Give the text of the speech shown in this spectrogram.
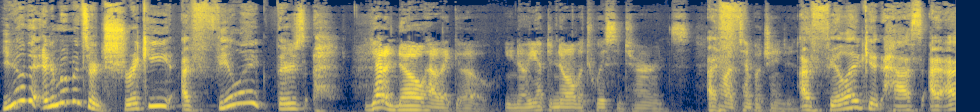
You know, the inner movements are tricky. I feel like there's. You got to know how they go. You know, you have to know all the twists and turns, I f- tempo changes. I feel like it has. I, I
